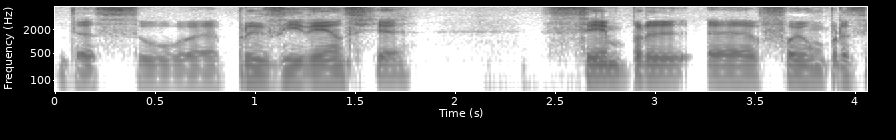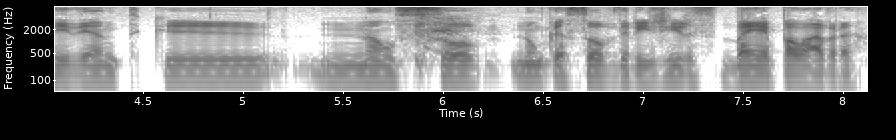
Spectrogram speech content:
da sua presidência, sempre foi um presidente que não soube, nunca soube dirigir-se bem a palavra.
